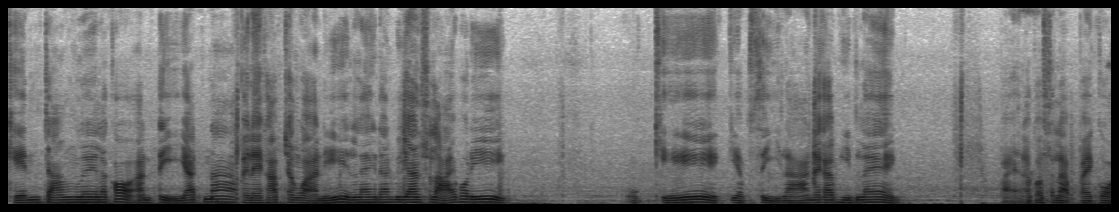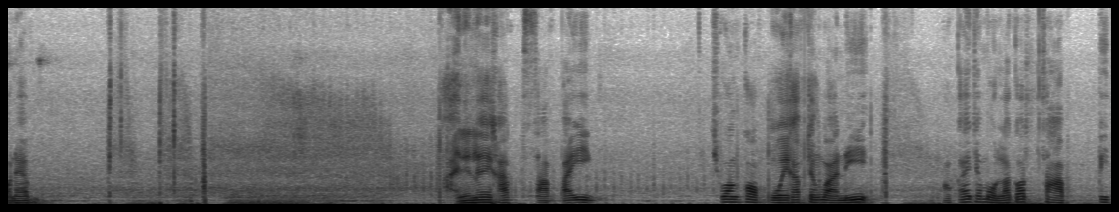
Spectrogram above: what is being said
เคนจังเลยแล้วก็อันติยัดหน้าไปเลยครับ จังหวะนี้แรงดันวิญญาณสลายพอดี โอเค เก็บสี่ล้านนะครับฮิตแรก ไปแล้วก็สลับไปก่อนนะครับไปเรื่อยๆครับ สับไปอีก ช่วงกอบโวยครับ จังหวะนี้ เอาใกล้จะหมดแล้วก็สับปิด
